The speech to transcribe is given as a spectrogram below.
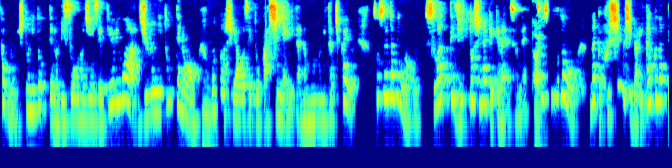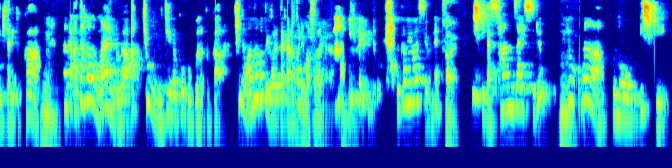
多分人にとっての理想の人生っていうよりは、自分にとっての本当の幸せとか使命みたいなものに立ち返る。そうするためにはこう、座ってじっとしなきゃいけないですよね。はい、そうすると、なんか節々が痛くなってきたりとか、うん、なんか頭のマインドが、あ、今日の予定がこうこうこうだとか、昨日あんなこと言われたからありますね。いろいろと浮かびますよね。はい。意識が散在するような、この意識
